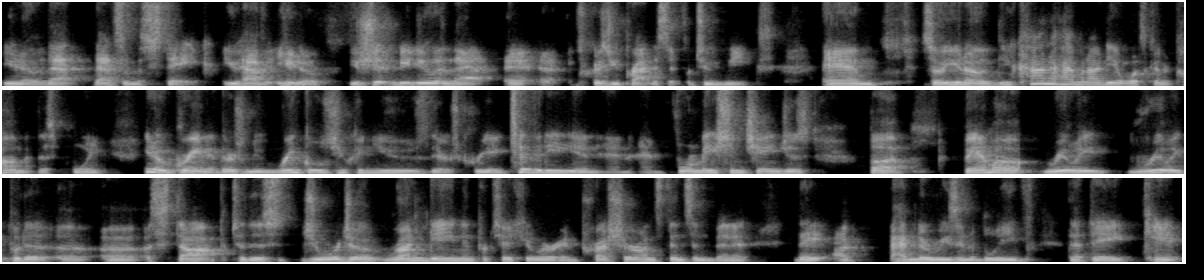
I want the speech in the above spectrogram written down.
you know that that's a mistake. You haven't, you know, you shouldn't be doing that uh, because you practice it for two weeks. And so, you know, you kind of have an idea what's going to come at this point. You know, granted, there's new wrinkles you can use, there's creativity and and, and formation changes, but Bama really, really put a, a, a, stop to this Georgia run game in particular and pressure on Stetson Bennett. They, I have no reason to believe that they can't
